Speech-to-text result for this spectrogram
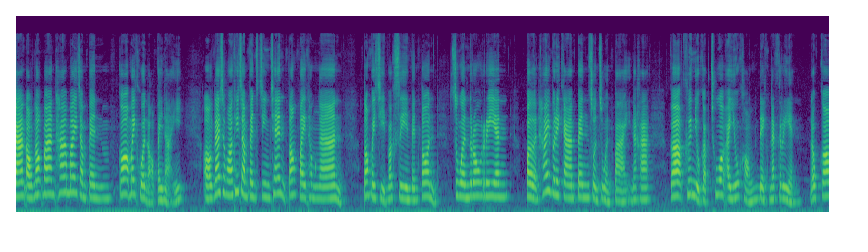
การออกนอกบ้านถ้าไม่จำเป็นก็ไม่ควรออกไปไหน ออกได้เฉพาะที่จำเป็นจริง เช่น ต้องไปทำงาน ต้องไปฉีดวัคซีนเป็นต้น ส่วนโรงเรียนเปิดให้บริการเป็นส่วนๆไปนะคะ ก็ขึ้นอยู่กับช่วงอายุของเด็กนักเรียน แล้วก็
